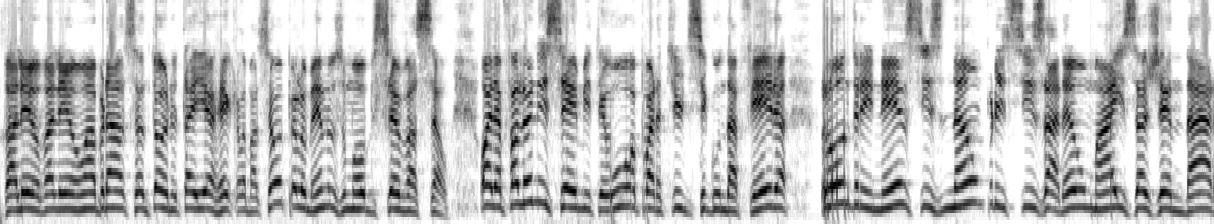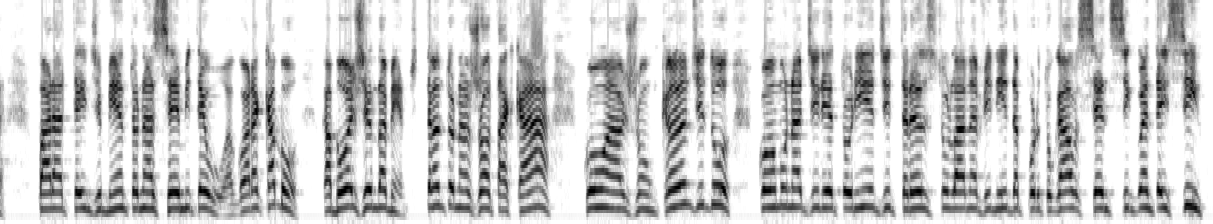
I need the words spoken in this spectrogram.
Valeu, valeu. Um abraço, Antônio. Tá aí a reclamação, ou pelo menos uma observação. Olha, falando em CMTU, a partir de segunda-feira, londrinenses não precisarão mais agendar para atendimento na CMTU. Agora acabou, acabou o agendamento, tanto na JK, com a João Cândido, como na diretoria de trânsito lá na Avenida Portugal 155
